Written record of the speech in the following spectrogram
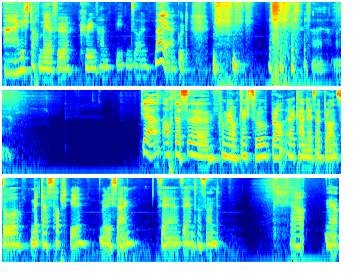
Na, hätte ich doch mehr für Cream Hunt bieten sollen. Naja, gut. naja, naja. Ja, auch das äh, kommen wir auch gleich zu. Brown, äh, Cardinals at Browns so mit das Topspiel, würde ich sagen. Sehr, sehr interessant. Ja. Ja.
